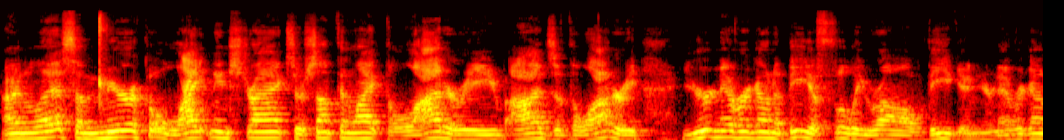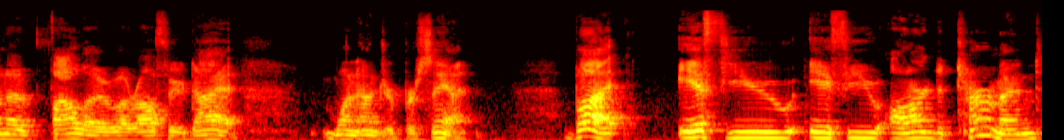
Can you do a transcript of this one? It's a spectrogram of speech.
unless a miracle lightning strikes or something like the lottery, odds of the lottery, you're never going to be a fully raw vegan. You're never going to follow a raw food diet 100%. But if you if you are determined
